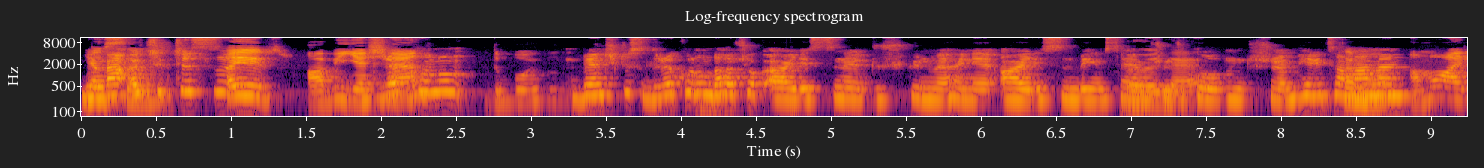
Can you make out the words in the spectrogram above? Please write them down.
Ya Nasıl? ben açıkçası Hayır. Abi yaşayan Draco'nun The Boy Who- ben açıkçası Draco'nun daha çok ailesine düşkün ve hani ailesini benimseyen bir Öyle. çocuk olduğunu düşünüyorum. Harry Tamam. tamamen ama aile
